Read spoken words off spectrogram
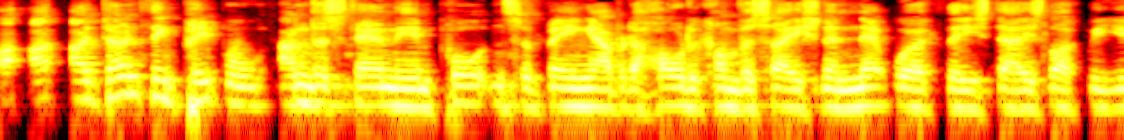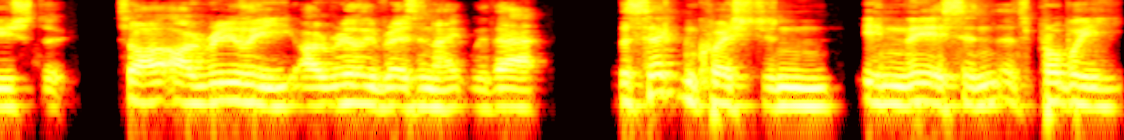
I, I don't think people understand the importance of being able to hold a conversation and network these days like we used to. So I, I really, I really resonate with that. The second question in this, and it's probably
